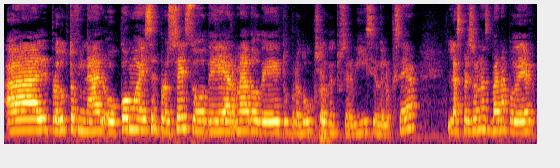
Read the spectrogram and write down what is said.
al producto final o cómo es el proceso de armado de tu producto, de tu servicio, de lo que sea, las personas van a poder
